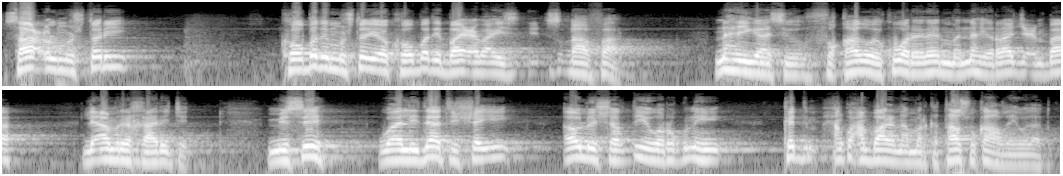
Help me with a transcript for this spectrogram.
Saacu lmushtari koobadii mushtariga koobadii baayicba ay isdhaafaan. Nahyigaasi fuqahadu way ku wareereen ma nahyi raajicin ba liamri khaarijin mise waa lidaati shayi aw lishardihi wa kadib maxaan ku xambaaraynaa marka taasuu ka hadlaya wadaadku.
